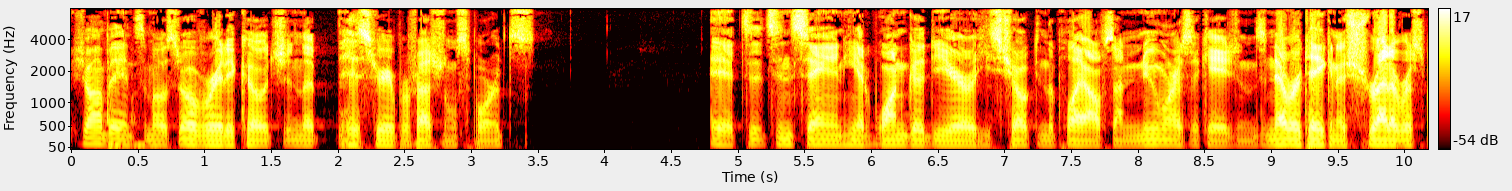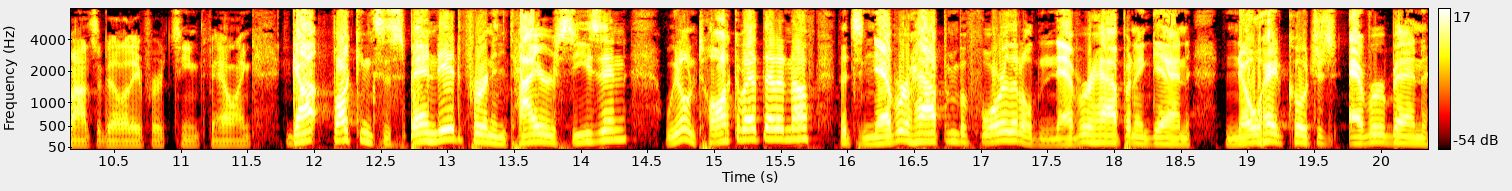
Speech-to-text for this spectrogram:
Sean Payton's the most overrated coach in the history of professional sports. It's it's insane. He had one good year. He's choked in the playoffs on numerous occasions. Never taken a shred of responsibility for a team failing. Got fucking suspended for an entire season. We don't talk about that enough. That's never happened before. That'll never happen again. No head coach has ever been.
